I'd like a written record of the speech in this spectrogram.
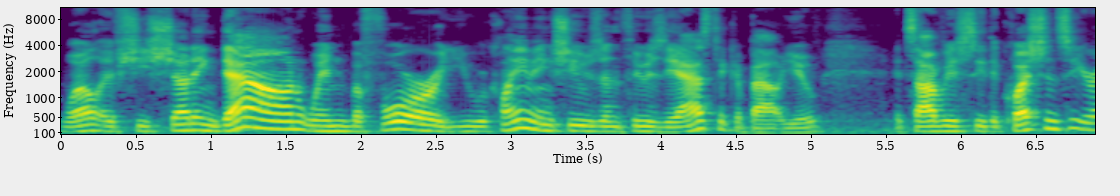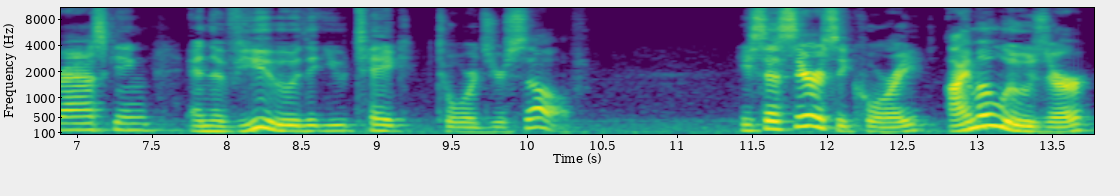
Well, if she's shutting down when before you were claiming she was enthusiastic about you, it's obviously the questions that you're asking and the view that you take towards yourself. He says, Seriously, Corey, I'm a loser,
